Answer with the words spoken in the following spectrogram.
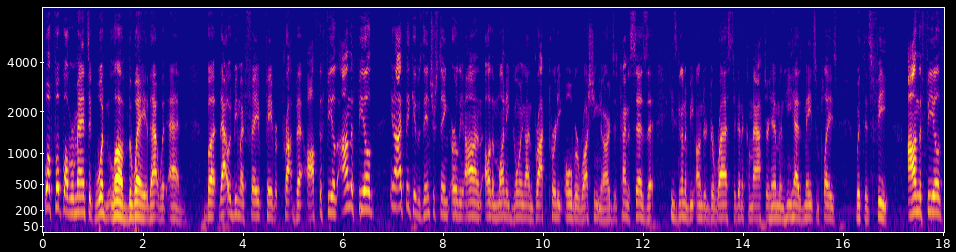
what football romantic wouldn't love the way that would end? But that would be my fav- favorite prop bet off the field. On the field, you know, I think it was interesting early on, all the money going on Brock Purdy over rushing yards. It kind of says that he's going to be under duress. They're going to come after him, and he has made some plays with his feet. On the field,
